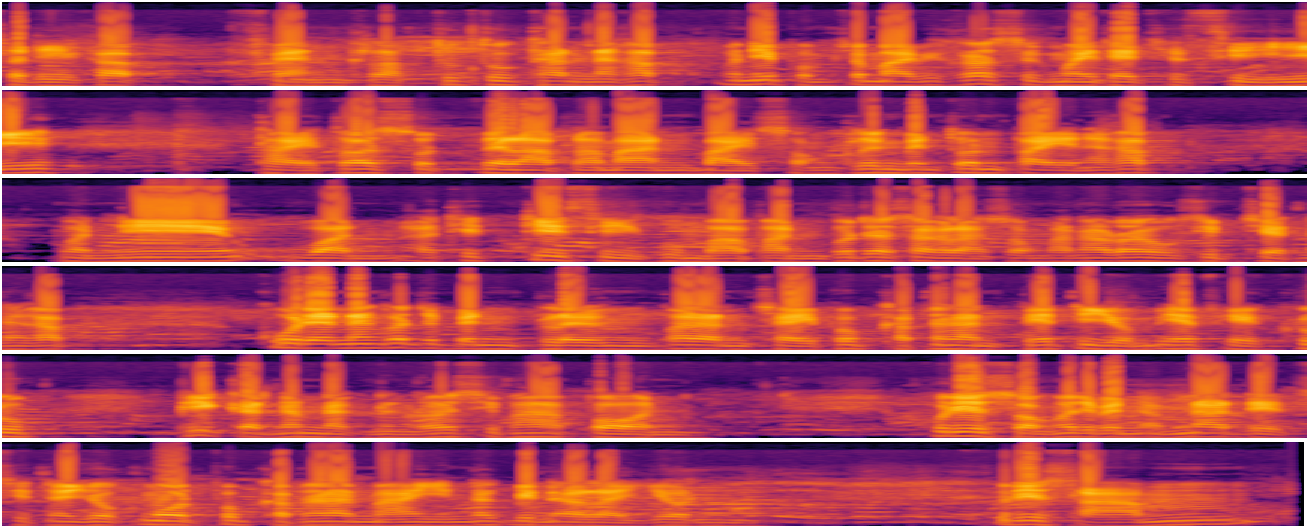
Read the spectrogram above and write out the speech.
สวัสดีครับแฟนคลับทุกๆท่านนะครับ วันนี้ผมจะมาวิเคราะห์ศึกมวยไทยเจ็ดสี ถ่ายทอดสดเวลาประมาณบ่ายสองครึ่งเป็นต้นไปนะครับ วันนี้วันอาทิตย์ที่ 4 กุมภาพันธ์พุทธศักราช2567 นะครับ คู่แรกนั้นก็จะเป็นเพลิงพระรันชัยพบกับธนันเพชรนิยมเอฟเอกรุ๊ปพิกัดน้ำหนัก 115 ปอนด์คู่ที่ 2 ก็จะเป็นอำนาจเดชสิทธินายกโมดพบกับธนันมาหินนักบินอะไหล่ยนต์คู่ที่ 3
